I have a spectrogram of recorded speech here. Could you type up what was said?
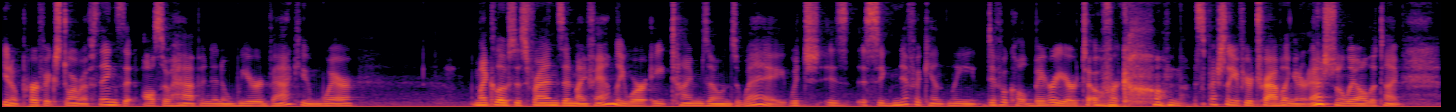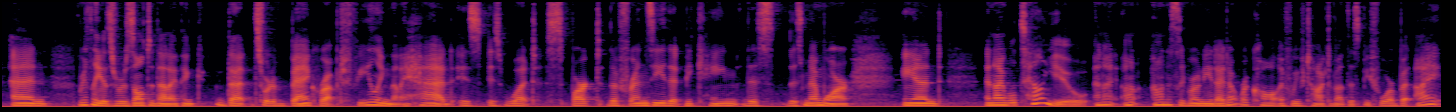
you know, perfect storm of things that also happened in a weird vacuum where my closest friends and my family were eight time zones away, which is a significantly difficult barrier to overcome, especially if you're traveling internationally all the time. And really, as a result of that, I think that sort of bankrupt feeling that I had is is what sparked the frenzy that became this this memoir. And and I will tell you, and I honestly, Ronit, I don't recall if we've talked about this before, but I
